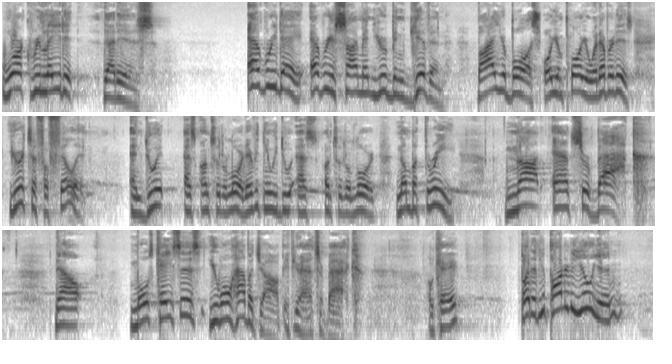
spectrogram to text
Work related, that is. Every day, every assignment you've been given by your boss or your employer, whatever it is, you're to fulfill it and do it as unto the Lord. Everything we do as unto the Lord. Number three, not answer back. Now, most cases, you won't have a job if you answer back. Okay? But if you're part of the union,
